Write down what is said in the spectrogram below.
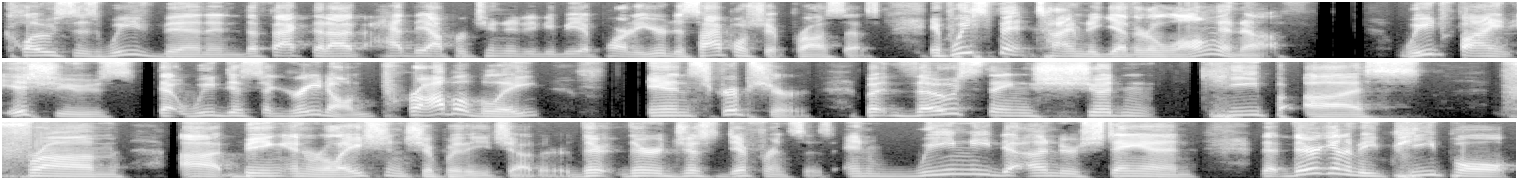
close as we've been and the fact that I've had the opportunity to be a part of your discipleship process if we spent time together long enough we'd find issues that we disagreed on probably in scripture. But those things shouldn't keep us from uh, being in relationship with each other. They're, they're just differences. And we need to understand that there are going to be people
